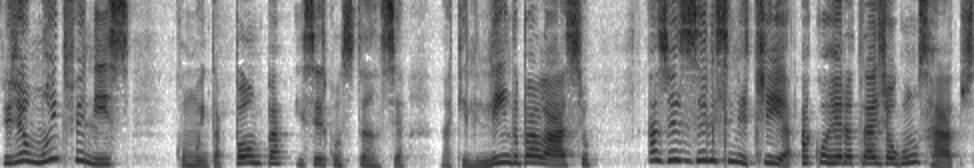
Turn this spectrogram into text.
viveu muito feliz, com muita pompa e circunstância, naquele lindo palácio. Às vezes ele se metia a correr atrás de alguns ratos,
